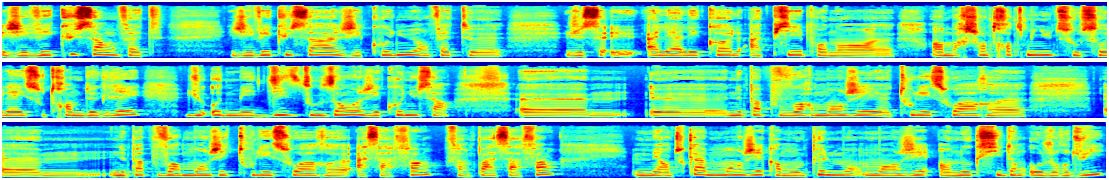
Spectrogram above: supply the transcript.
vécu ça en fait j'ai vécu ça, j'ai connu en fait, euh, je aller à l'école à pied pendant, euh, en marchant 30 minutes sous le soleil, sous 30 degrés, du haut de mes 10-12 ans, j'ai connu ça. Ne pas pouvoir manger tous les soirs. ne pas pouvoir manger tous les soirs à sa faim, enfin pas à sa faim, mais en tout cas manger comme on peut le manger en Occident aujourd'hui,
